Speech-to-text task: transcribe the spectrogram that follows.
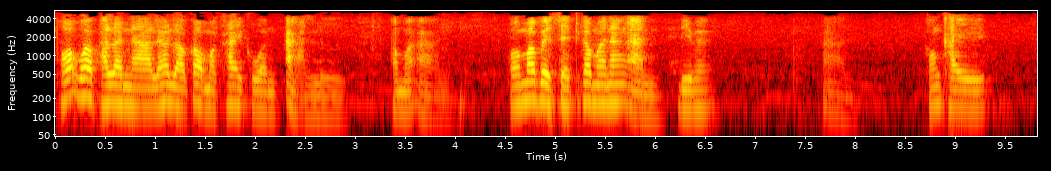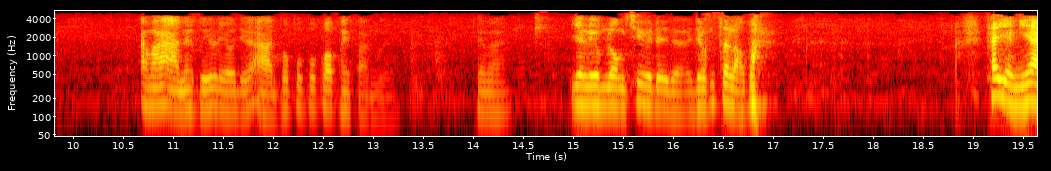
เพราะว่าพารณาแล้วเราก็มาไข้ควรอ่านเลย เอามาอ่านพอมาเบ็ดเสร็จก็มานั่งอ่าน ดีไหมอ่าน ของใคร เอามาอ่านหนังสือเร็วเดี๋ยวอ่านปุ๊บปุ๊บปุ๊บให้ฟังเลยใช่ไหมอย่าลืมลงชื่อด้วยเดี๋ยวเดี๋ยวสลับถ้าอย่างเงี้ย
